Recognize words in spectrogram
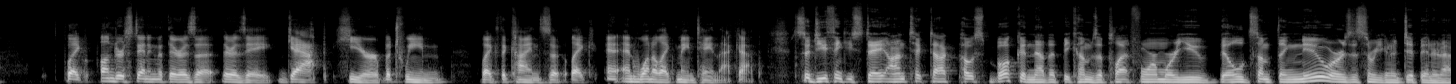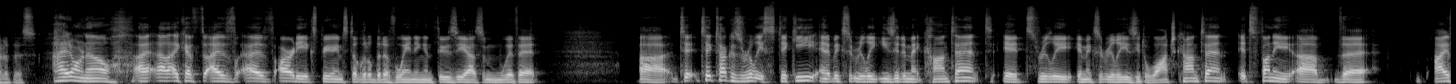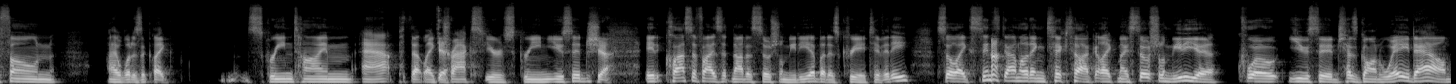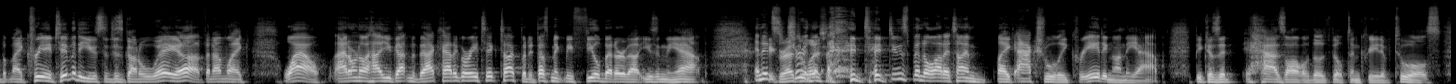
like understanding that there is a there is a gap here between like the kinds of like and, and want to like maintain that gap. So, do you think you stay on TikTok post book, and now that becomes a platform where you build something new, or is this somewhere you're going to dip in and out of this? I don't know. I, I like I've I've I've already experienced a little bit of waning enthusiasm with it. Uh, T- TikTok is really sticky, and it makes it really easy to make content. It's really it makes it really easy to watch content. It's funny. Uh, the iPhone, uh, what is it like? Screen time app that like Yeah. tracks your screen usage. Yeah. It classifies it not as social media, but as creativity. So like since downloading TikTok, like my social media quote usage has gone way down, but my creativity usage has gone way up. And I'm like, wow, I don't know how you got into that category, TikTok, but it does make me feel better about using the app. And it's true that I do spend a lot of time like actually creating on the app because it has all of those built-in creative tools.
